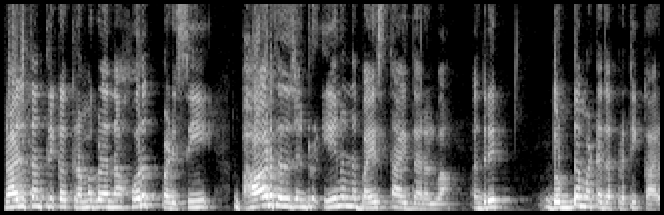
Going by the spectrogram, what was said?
ರಾಜತಾಂತ್ರಿಕ ಕ್ರಮಗಳನ್ನ ಹೊರತುಪಡಿಸಿ ಭಾರತದ ಜನರು ಏನನ್ನ ಬಯಸ್ತಾ ಇದ್ದಾರಲ್ವಾ? ಅಂದ್ರೆ ದೊಡ್ಡ ಮಟ್ಟದ ಪ್ರತೀಕಾರ.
